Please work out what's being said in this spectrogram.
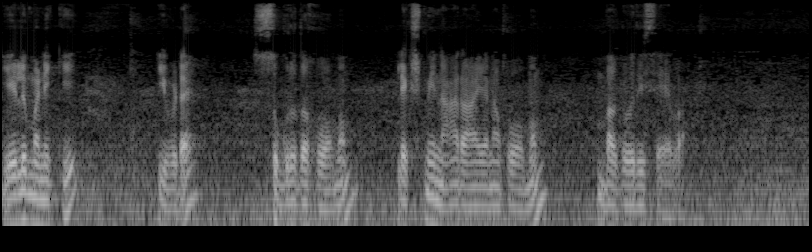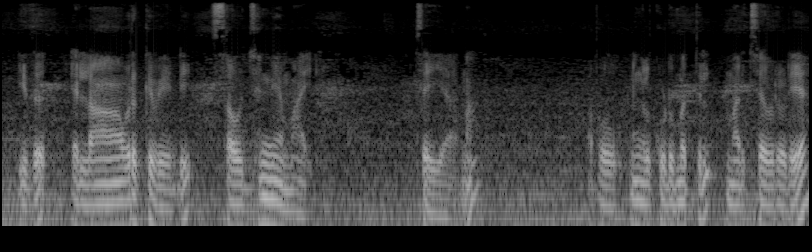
ഏഴ് മണിക്ക് ഇവിടെ സുഹൃത ഹോമം ലക്ഷ്മി നാരായണ ഹോമം ഭഗവതി സേവ. ഇത് എല്ലാവർക്കും വേണ്ടി സൗജന്യമായി ചെയ്യാണ്. അപ്പോൾ നിങ്ങൾ കുടുംബത്തിൽ മരിച്ചവരുടെ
